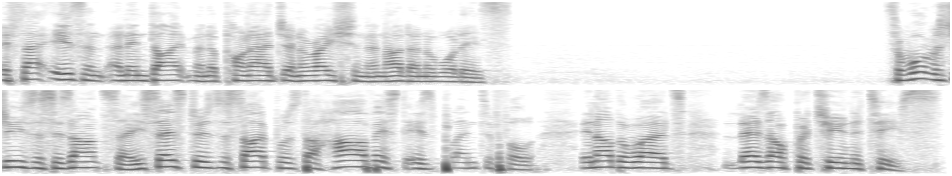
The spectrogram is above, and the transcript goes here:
If that isn't an indictment upon our generation, then I don't know what is. So, what was Jesus' answer? He says to his disciples, The harvest is plentiful. In other words, there's opportunities.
